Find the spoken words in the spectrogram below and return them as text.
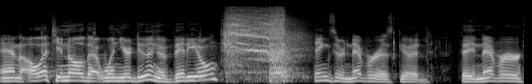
And I'll let you know that when you're doing a video, things are never as good. They never,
